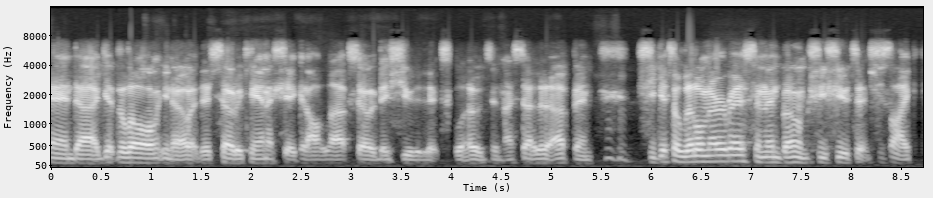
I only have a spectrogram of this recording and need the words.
and uh, get the little, you know, the soda can. I shake it all up so they shoot it, it explodes, and I set it up, and she gets a little nervous, and then boom, she shoots it. And she's like,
